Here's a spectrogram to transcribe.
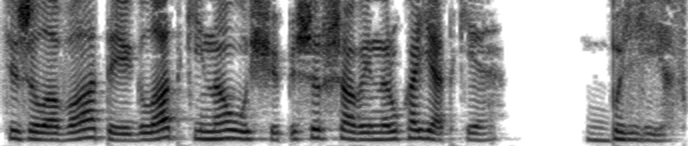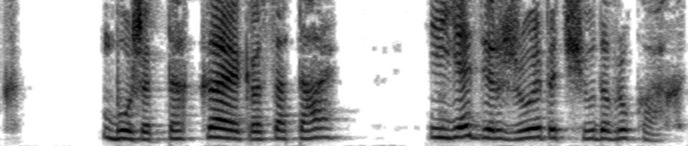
Тяжеловатый гладкий на ощупь и шершавый на рукоятке. Блеск! Боже, такая красота! И я держу это чудо в руках.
